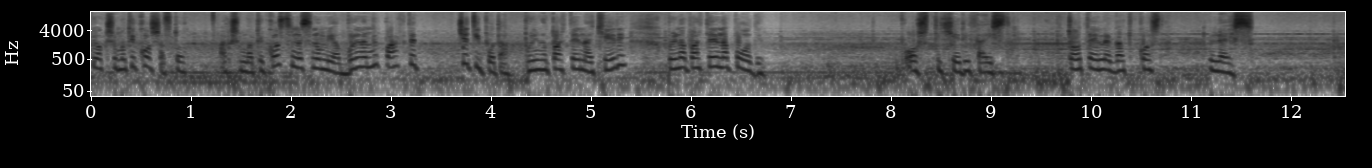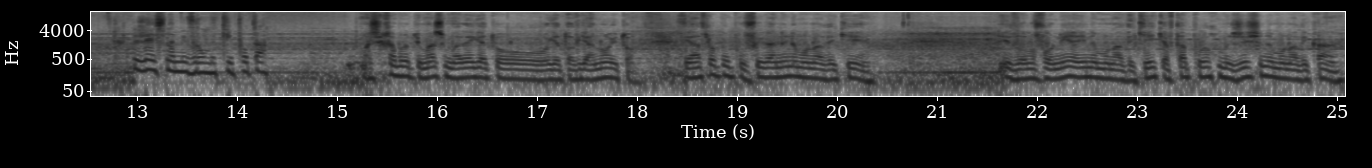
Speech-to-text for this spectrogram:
Μα το είπε ο αξιωματικός αυτό. Αξιωματικός στην αστυνομία. Μπορεί να μην πάρετε και τίποτα. Μπορεί να πάρετε ένα χέρι, μπορεί να πάρετε ένα πόδι. Όσο τυχεροί θα είστε. Τότε έλεγα του Κώστα, λες. Λες να μην βρούμε τίποτα. Μας είχαν προετοιμάσει Μαρία για το, για το αδιανόητο. Οι άνθρωποι που φύγαν είναι μοναδικοί. Η δολοφονία είναι μοναδική και αυτά που έχουμε ζήσει είναι μοναδικά.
